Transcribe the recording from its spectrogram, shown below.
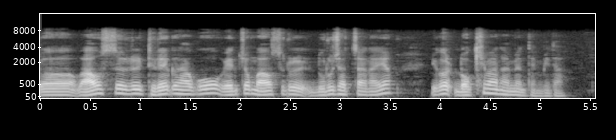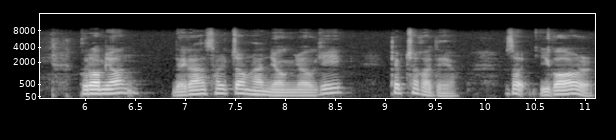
어, 마우스를 드래그하고 왼쪽 마우스를 누르셨잖아요. 이걸 놓기만 하면 됩니다. 그러면 내가 설정한 영역이 캡처가 돼요. 그래서 이걸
